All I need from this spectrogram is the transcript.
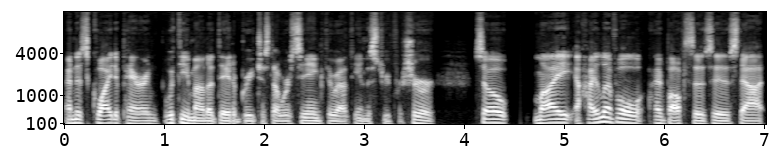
And it's quite apparent with the amount of data breaches that we're seeing throughout the industry for sure. So, my high level hypothesis is that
